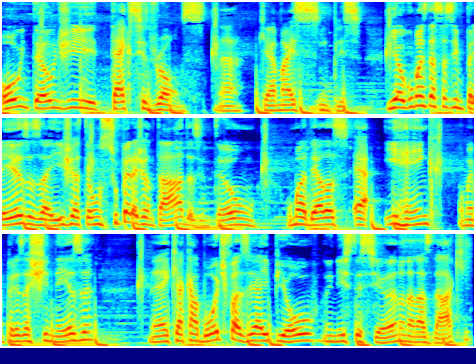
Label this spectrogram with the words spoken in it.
ou então de Taxi Drones, né, que é mais simples. E algumas dessas empresas aí já estão super adiantadas, então uma delas é a eHang, uma empresa chinesa, né, que acabou de fazer a IPO no início desse ano na Nasdaq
